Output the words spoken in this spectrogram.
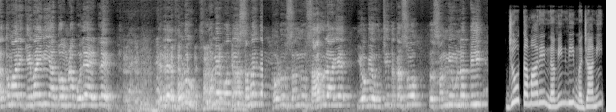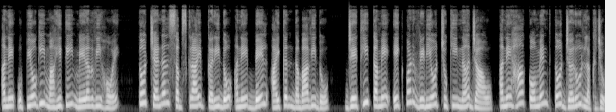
આ તો મારે કહેવાય નહીં આ તો હમણાં બોલ્યા એટલે. એટલે થોડું તમે પોતે સમજદાર થોડું સંઘનું સારું લાગે યોગ્ય ઉચિત કરશો તો સંઘની ઉન્નતિ. જો તમારે નવીનવી મજાની અને ઉપયોગી માહિતી મેળવવી હોય તો ચેનલ સબસ્ક્રાઇબ કરી દો અને બેલ આઇકન દબાવી દો જેથી તમે એક પણ વિડિયો ચૂકી ન જાઓ. અને હા કોમેન્ટ તો જરૂર લખજો.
